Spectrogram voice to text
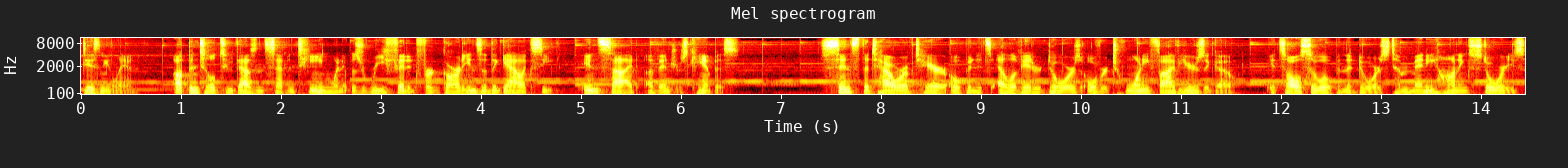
Disneyland, up until 2017 when it was refitted for Guardians of the Galaxy inside Avengers Campus. Since the Tower of Terror opened its elevator doors over 25 years ago, it's also opened the doors to many haunting stories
